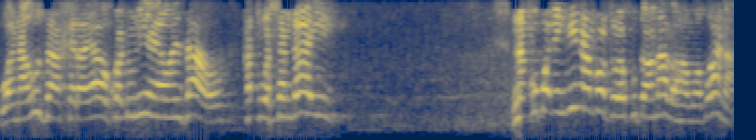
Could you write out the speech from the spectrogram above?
wanauza akhera yao kwa dunia ya wenzao hatuwashangai. Na kubwa lingine ambalo tulikuta nalo hawa bwana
